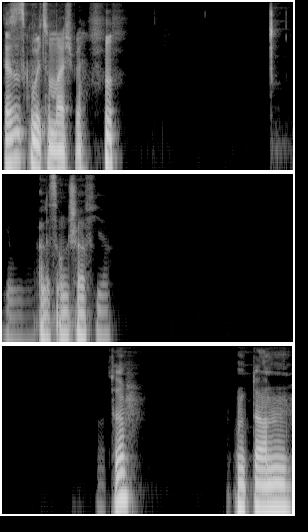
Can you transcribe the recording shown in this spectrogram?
Das ist cool zum Beispiel. Alles unscharf hier. Warte. Und dann.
